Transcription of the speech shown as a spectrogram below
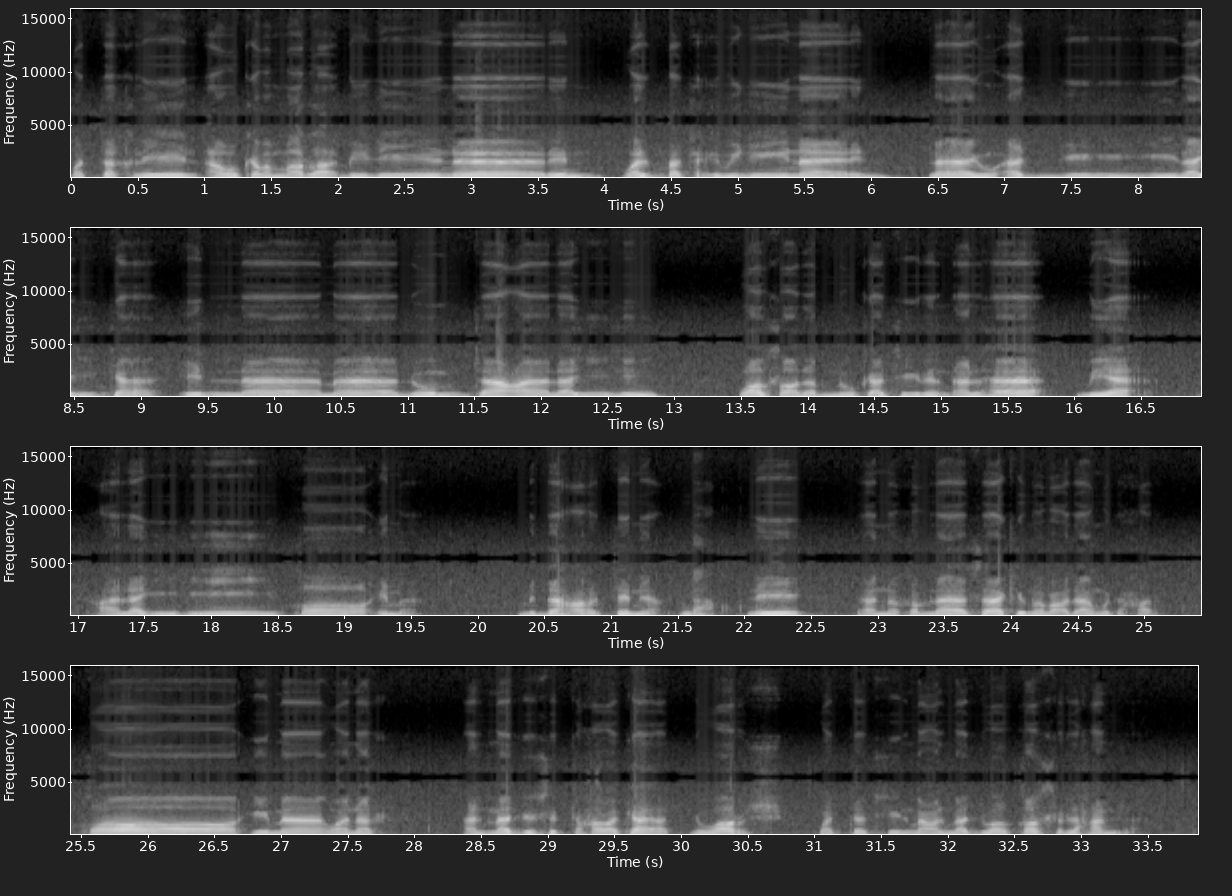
والتقليل أهو كمان مرة بدينار والفتح بدينار. لا يؤديه إليك إلا ما دمت عليه. وصل ابن كثير الهاء بياء عليه قائمة مدها حركتين يعني. نعم. ليه؟ لأن قبلها ساكن وبعدها متحرك. قائمة ونخف المد ست حركات لورش والتسهيل مع المد والقصر لحمزة.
